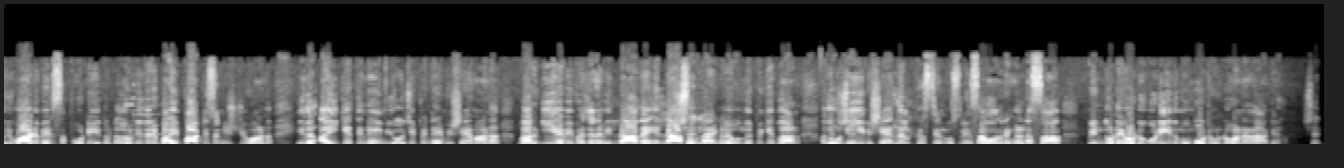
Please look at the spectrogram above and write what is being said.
ഒരുപാട് പേർ സപ്പോർട്ട് ചെയ്യുന്നുണ്ട്. അതുകൊണ്ട് ഇതൊരു ബൈപാർട്ടിസൺ ഇഷ്യൂ ആണ്. ഇത് ഐക്യത്തിന്റെയും യോജിപ്പിന്റെയും വിഷയമാണ്. വർഗീയ വിഭജനം ഇല്ലാതെ എല്ലാ സമുദായങ്ങളെ ഒന്നിപ്പിക്കുന്നതാണ്. അതുകൊണ്ട് ഈ വിഷയത്തിൽ ക്രിസ്ത്യൻ മുസ്ലിം സഹോദരങ്ങളുടെ പിന്തുണയോടുകൂടി ഇത് മുമ്പോട്ട് കൊണ്ടുപോകാനാണ് ആഗ്രഹം. ശരി.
